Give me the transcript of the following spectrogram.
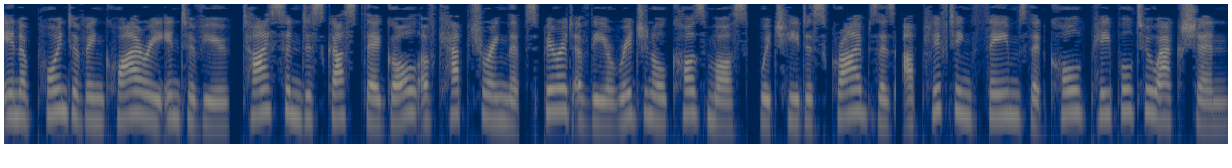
In a Point of Inquiry interview, Tyson discussed their goal of capturing the spirit of the original cosmos, which he describes as uplifting themes that called people to action.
